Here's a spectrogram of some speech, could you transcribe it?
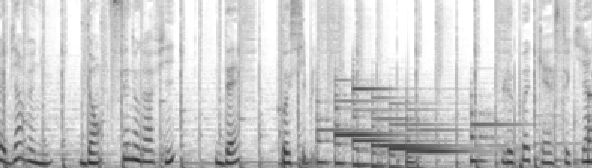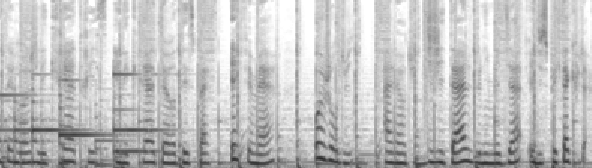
Et bienvenue dans Scénographie des possibles. Le podcast qui interroge les créatrices et les créateurs d'espaces éphémères, aujourd'hui à l'heure du digital, de l'immédiat et du spectaculaire.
